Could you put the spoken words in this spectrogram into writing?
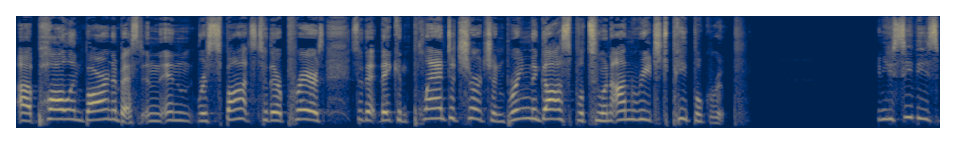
uh, Paul and Barnabas in, in response to their prayers so that they can plant a church and bring the gospel to an unreached people group. And you see these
